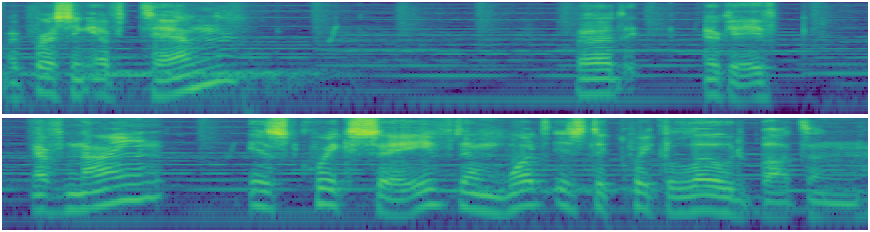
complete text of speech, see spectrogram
by pressing F10. But okay, if F9 is quick save, then what is the quick load button?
